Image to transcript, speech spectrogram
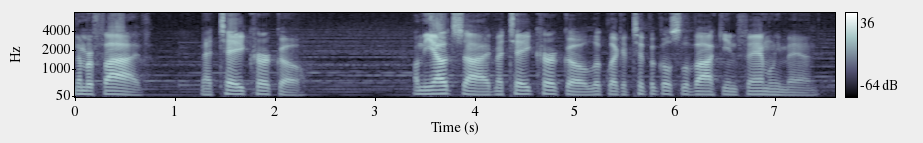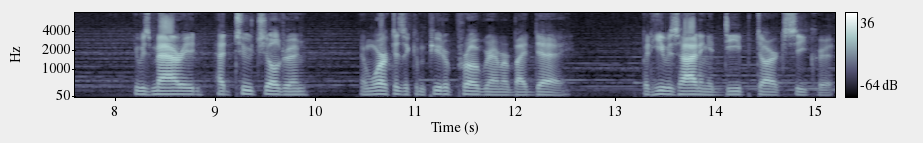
Number 5. Matej Krko. On the outside, Matej Krko looked like a typical Slovakian family man. He was married, had two children, and worked as a computer programmer by day. But he was hiding a deep, dark secret.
